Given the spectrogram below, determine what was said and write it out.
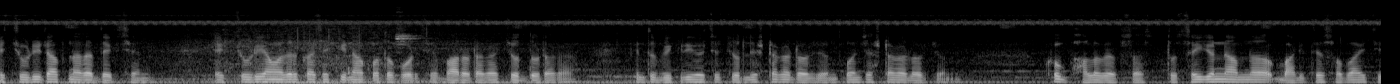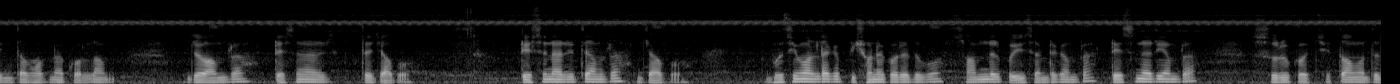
এই চুড়িটা আপনারা দেখছেন। এই চুড়ি আমাদের কাছে কিনা কত পড়ছে? বারো টাকা, চোদ্দ টাকা। কিন্তু বিক্রি হচ্ছে চল্লিশ টাকা ডর্জন পঞ্চাশ টাকা ডর্জন খুব ভালো ব্যবসা। তো সেই জন্য আমরা বাড়িতে সবাই চিন্তা ভাবনা করলাম যে আমরা স্টেশনারিতে যাব। স্টেশনারিতে আমরা যাব। ভুসিমালটাকে পিছনে করে দেবো। সামনের পজিশনটাকে আমরা স্টেশনারি আমরা শুরু করছি। তো আমাদের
